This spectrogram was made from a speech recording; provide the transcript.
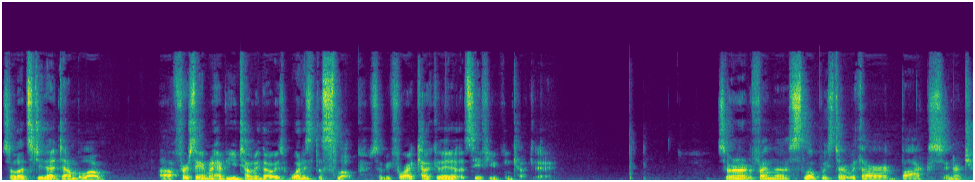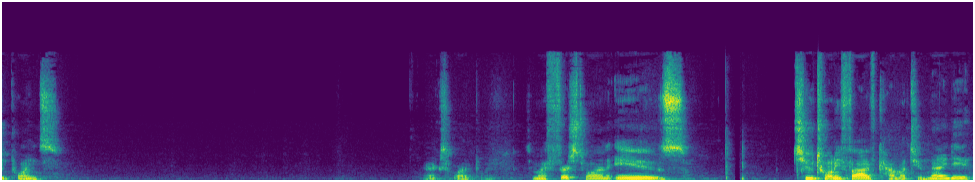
So let's do that down below. Uh, first thing I'm going to have you tell me, though, is what is the slope? So before I calculate it, let's see if you can calculate it. So in order to find the slope, we start with our box and our two points. X, Y point. So my first one is 225 comma 290.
